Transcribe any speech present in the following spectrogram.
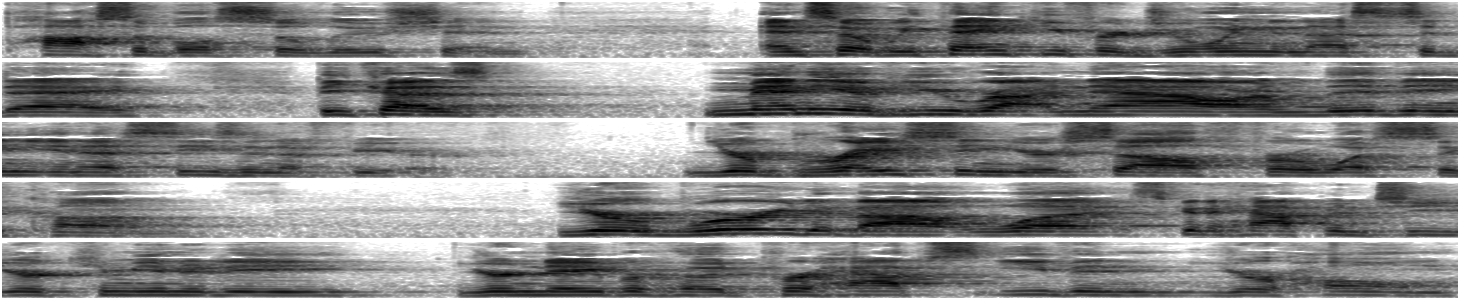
possible solution. And so we thank you for joining us today because many of you right now are living in a season of fear. You're bracing yourself for what's to come. You're worried about what's going to happen to your community, your neighborhood, perhaps even your home.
